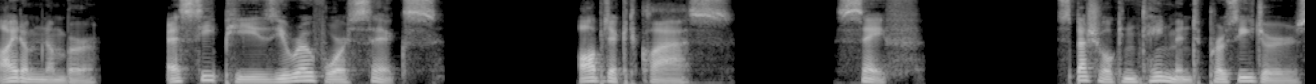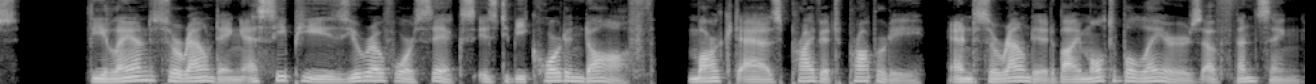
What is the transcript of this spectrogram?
Item number SCP 046. Object Class Safe. Special Containment Procedures The land surrounding SCP 046 is to be cordoned off, marked as private property, and surrounded by multiple layers of fencing.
